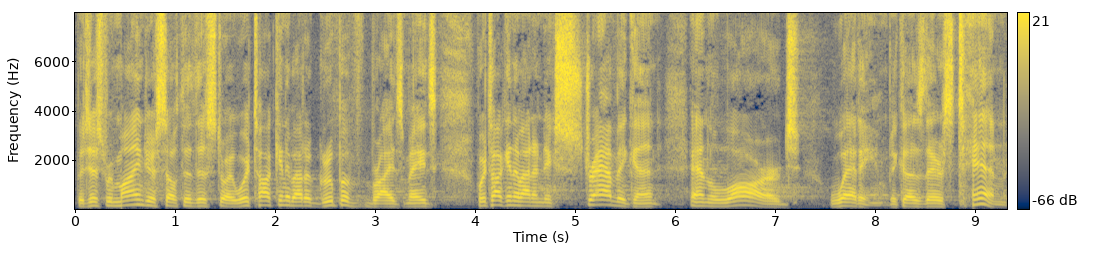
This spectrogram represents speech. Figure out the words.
But just remind yourself through this story. We're talking about a group of bridesmaids. We're talking about an extravagant and large wedding because there's 10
